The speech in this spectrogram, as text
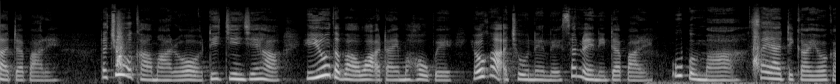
လာတတ်ပါတယ်။တချို့အခါမှာတော့ဒီကျင်ချင်းဟာရေရိုးတဘာဝအတိုင်းမဟုတ်ပဲယောဂအချို့နဲ့လည်းဆက်နွယ်နေတတ်ပါတယ်။ဥပမာဆယာတိကာယောဂ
